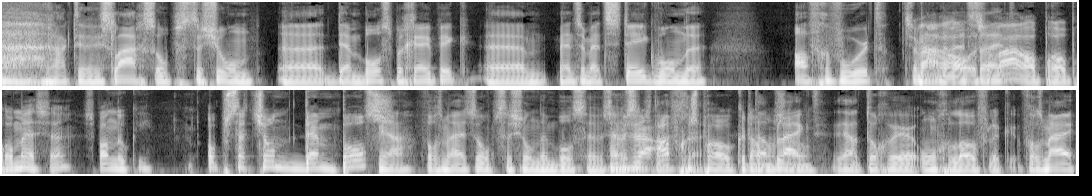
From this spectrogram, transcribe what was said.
ah, raakten slaags op station eh, Den Bosch, begreep ik. Eh, mensen met steekwonden afgevoerd. Ze waren, al, ze wedstrijd. waren al pro-promes, hè? Spandoekie. Op station Den Bosch Ja, volgens mij is ze op station Den Bosch. Hebben, hebben ze daar afgesproken dan Dat zo? blijkt. Ja, toch weer ongelooflijk. Volgens mij,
